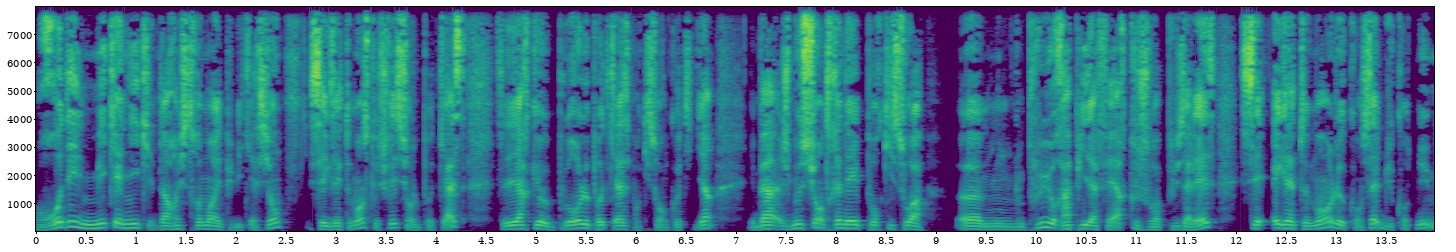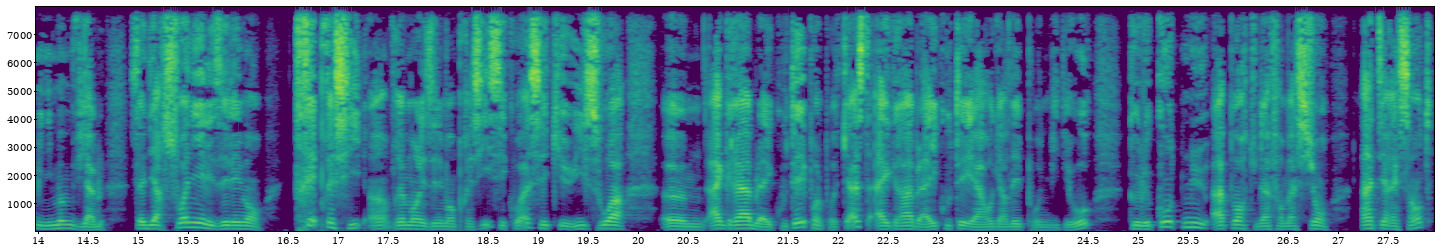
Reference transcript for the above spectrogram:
roder une mécanique d'enregistrement et de publication, c'est exactement ce que je fais sur le podcast, c'est-à-dire que pour le podcast, pour qu'il soit en quotidien, eh ben, je me suis entraîné pour qu'il soit euh, plus rapide à faire, que je sois plus à l'aise, c'est exactement le concept du contenu minimum viable. C'est-à-dire soigner les éléments très précis, hein, vraiment les éléments précis, c'est quoi? C'est qu'il soit euh, agréable à écouter pour le podcast, agréable à écouter et à regarder pour une vidéo, que le contenu apporte une information intéressante,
